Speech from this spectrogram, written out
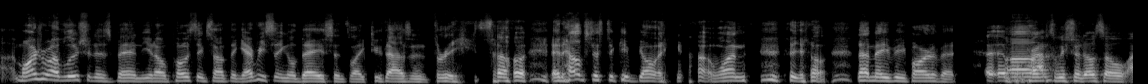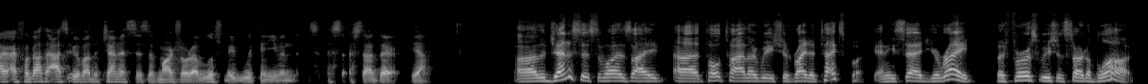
uh, Marginal Revolution has been, you know, posting something every single day since like 2003. So it helps just to keep going. Uh, one, you know, that may be part of it. Uh, uh perhaps um, we should also, I, I, forgot to ask you about the genesis of Marginal Revolution. Maybe we can even start there. Yeah. Uh, the genesis was I uh, told Tyler we should write a textbook. And he said, You're right, but first we should start a blog.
